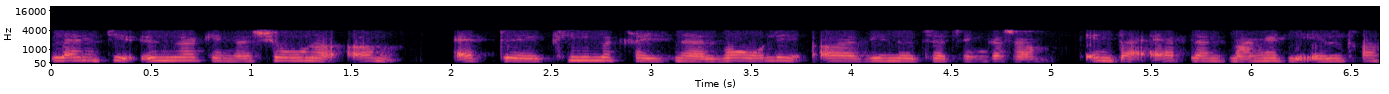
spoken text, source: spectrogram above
blandt de yngre generationer om, at øh, klimakrisen er alvorlig, og at vi er nødt til at tænke os om, end der er blandt mange af de ældre.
